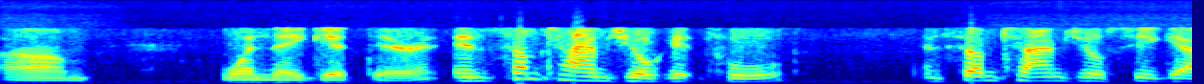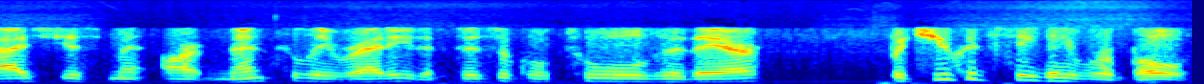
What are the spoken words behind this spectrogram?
um, when they get there. And sometimes you'll get fooled, and sometimes you'll see guys just aren't mentally ready. The physical tools are there, but you could see they were both.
